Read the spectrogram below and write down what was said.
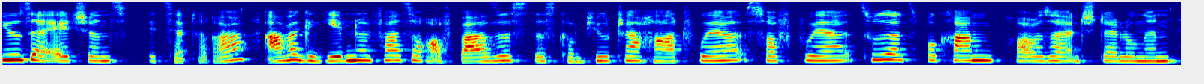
User Agents etc., aber gegebenenfalls auch auf Basis des Computer, Hardware, Software, Zusatzprogrammen, Browsereinstellungen,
